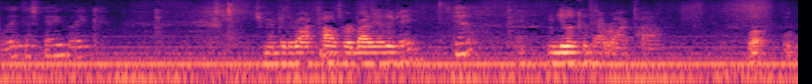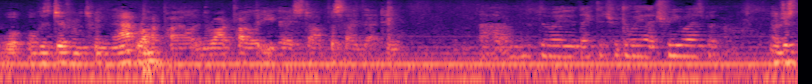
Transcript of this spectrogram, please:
like this big, like Do you remember the rock piles we were by the other day? yeah. Okay. When you looked at that rock pile, what, what, what was different between that rock pile and the rock pile that you guys stopped beside that day? Um, the way like the tr- the way that tree was, but No, just,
